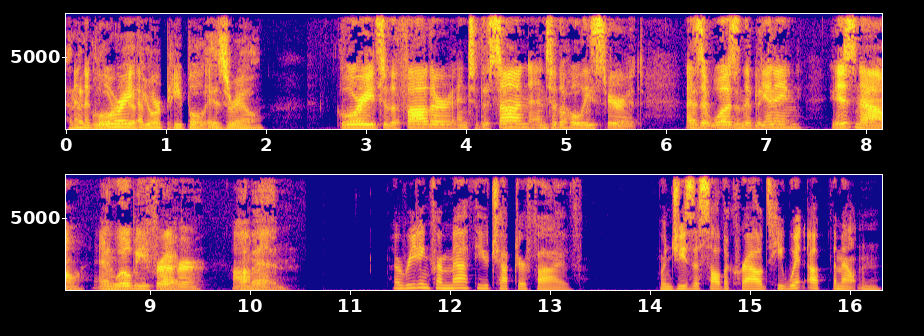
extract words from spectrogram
and the glory of your people Israel. Glory to the Father, and to the Son, and to the Holy Spirit, as it was in the beginning, is now, and will be forever. Amen. A reading from Matthew chapter 5. When Jesus saw the crowds, he went up the mountain,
